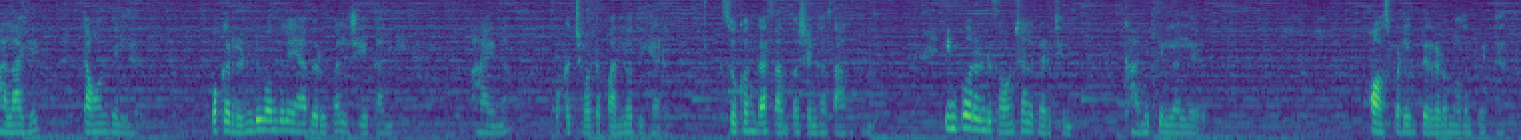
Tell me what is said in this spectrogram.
అలాగే టౌన్ వెళ్ళారు. ఒక రెండు వందల యాభై రూపాయల జీతానికి ఆయన ఒక చోట పనిలో దిగాడు. సుఖంగా సంతోషంగా సాగుతుంది. ఇంకో రెండు సంవత్సరాలు గడిచింది. కానీ పిల్లలు లేరు. హాస్పిటల్కి తిరగడం మొదలుపెట్టారు.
